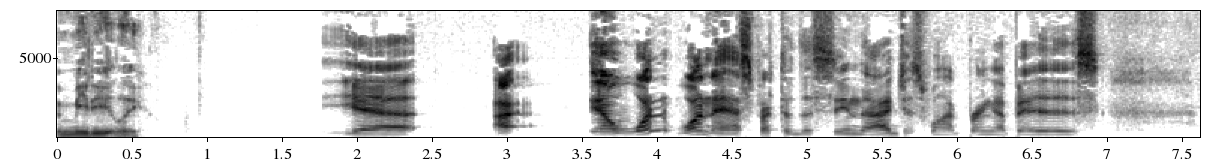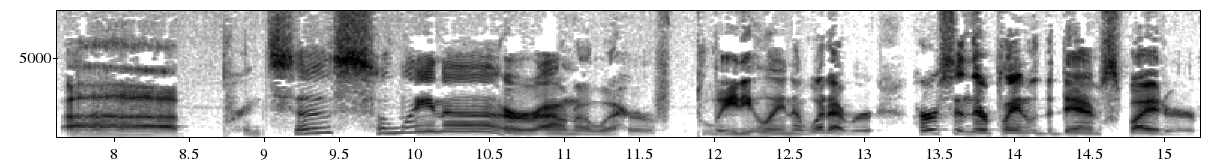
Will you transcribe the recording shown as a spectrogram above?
immediately." Yeah, I you know one one aspect of the scene that I just want to bring up is uh, Princess Helaena, or I don't know what her Lady Helaena, whatever. Her sitting there playing with the damn spider,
